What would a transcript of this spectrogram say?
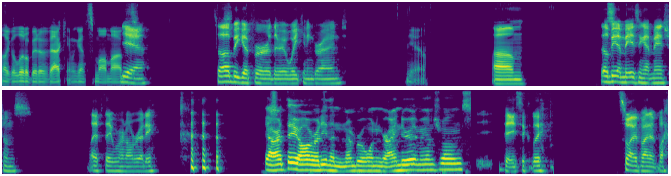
like a little bit of vacuum against small mobs. Yeah. So that'll be good for their awakening grind. yeah. Um, They'll be amazing at Manshaums if they weren't already. Yeah, aren't they already the number one grinder at Manshaum's? basically. That's why I find it. funny.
